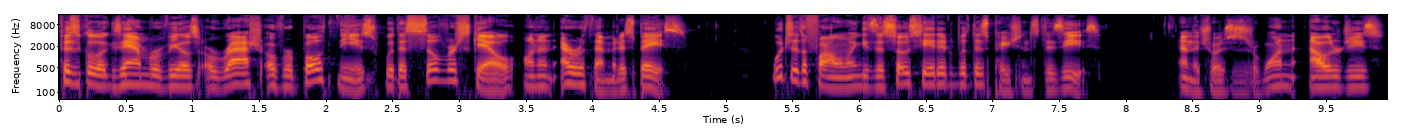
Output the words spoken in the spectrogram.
Physical exam reveals a rash over both knees with a silver scale on an erythematous base. Which of the following is associated with this patient's disease? And the choices are 1. Allergies,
